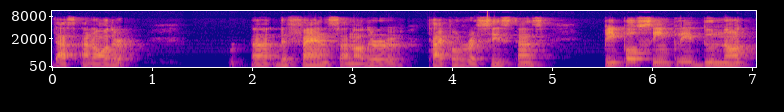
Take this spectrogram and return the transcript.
that's another uh, defense, another type of resistance. People simply do not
